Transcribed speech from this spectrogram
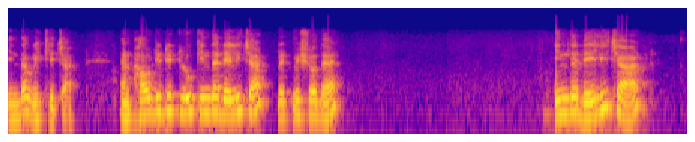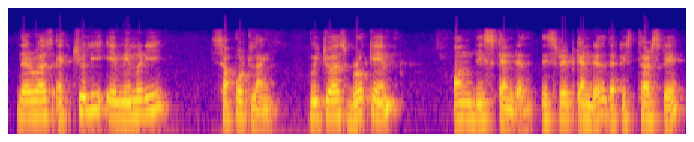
in the weekly chart. And how did it look in the daily chart? Let me show that in the daily chart, there was actually a memory support line, which was broken on this candle, this red candle that is Thursday.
